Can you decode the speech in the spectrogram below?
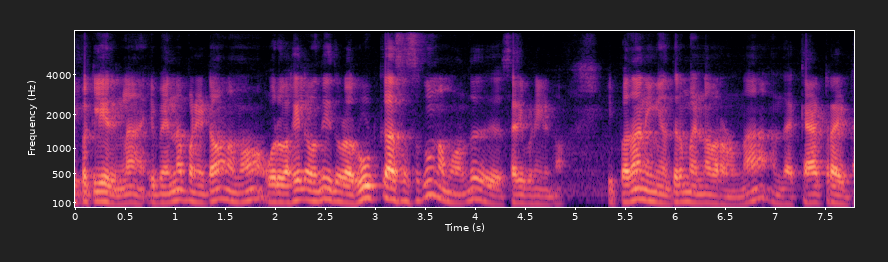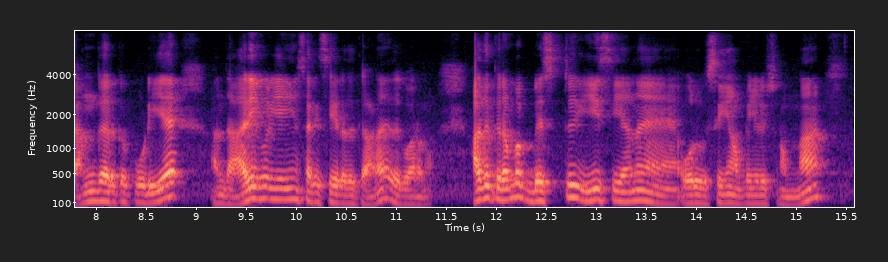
இப்போ கிளியருங்களா இப்போ என்ன பண்ணிட்டோம்? நம்ம ஒரு வகையில் வந்து இதோட ரூட் காசஸுக்கும் நம்ம வந்து சரி பண்ணிக்கிட்டோம். இப்போ தான் நீங்கள் திரும்ப என்ன வரணும்னா அந்த கேட்ராய்ட் அங்கே இருக்கக்கூடிய அந்த அறிகுறியையும் சரி செய்கிறதுக்கான இதுக்கு வரணும். அதுக்கு ரொம்ப பெஸ்ட்டு ஈஸியான ஒரு விஷயம் அப்படின்னு சொல்லி சொன்னோம்னா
